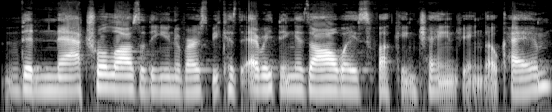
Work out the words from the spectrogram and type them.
the natural laws of the universe because everything is always fucking changing, okay?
